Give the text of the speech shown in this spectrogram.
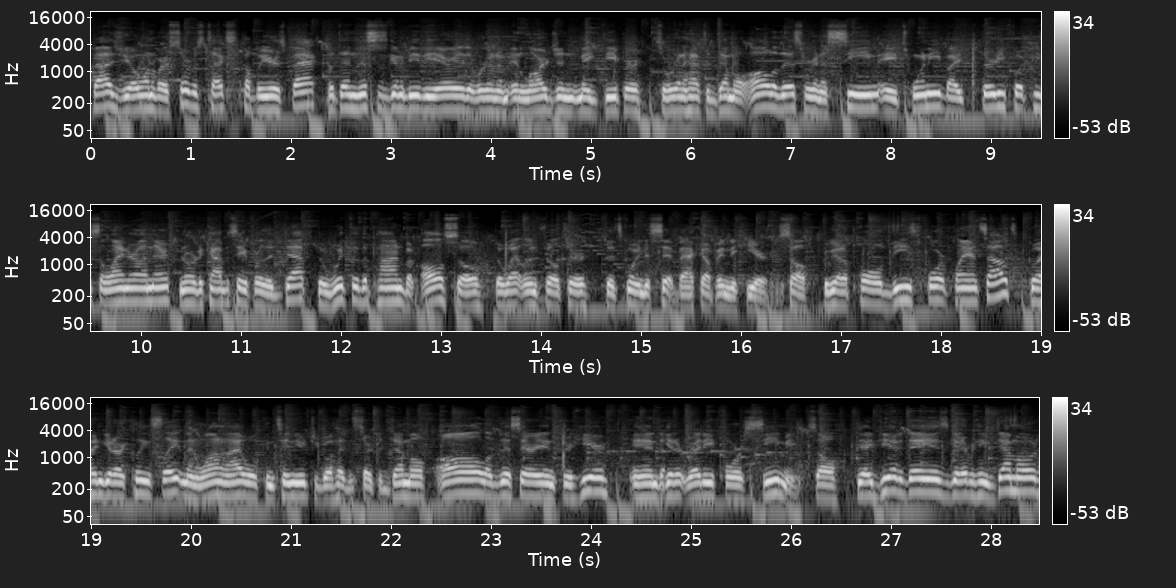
Baggio, one of our service techs a couple years back, but then this is gonna be the area that we're gonna enlarge and make deeper. So we're gonna have to demo all of this we're gonna seam a 20 by 30 foot piece of liner on there in order to compensate for the depth, the width of the pond, but also the wetland filter that's going to sit back up into here. So we've got to pull these four plants out, go ahead and get our clean slate, and then Juan and I will continue to go ahead and start to demo all of this area in through here and get it ready for seaming. So the idea today is get everything demoed.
